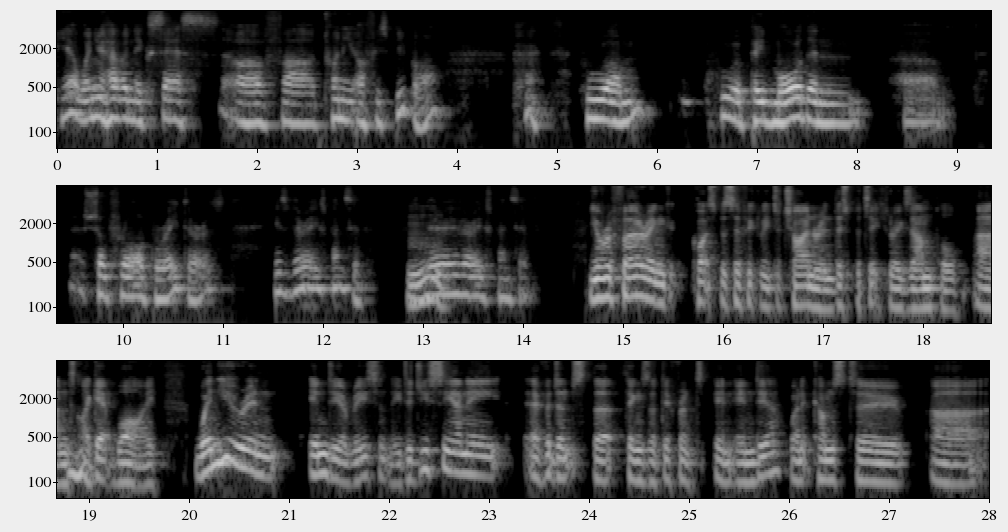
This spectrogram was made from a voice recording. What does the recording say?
yeah, when you have an excess of uh, 20 office people who um, who are paid more than uh, shop floor operators, is very expensive. It's mm. very very expensive. You're referring quite specifically to China in this particular example, and mm-hmm. I get why. When you were in India recently, did you see any evidence that things are different in India when it comes to uh,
